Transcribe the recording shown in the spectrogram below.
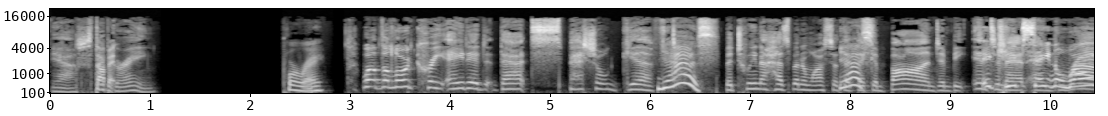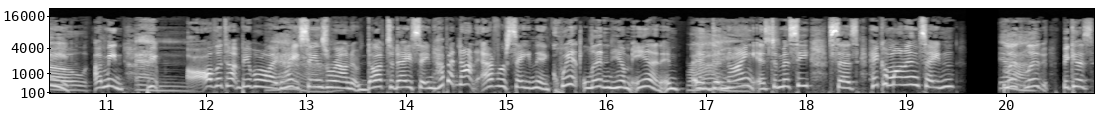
Yeah, Stop it. agreeing. Poor Ray. Well, the Lord created that special gift Yes. between a husband and wife so that Yes. they could bond and be intimate. It keeps Satan away. I mean, and- all the time people are like, Yeah. "Hey, Satan's around." Not today, Satan. How about not ever, Satan? And quit letting him in. And, Right. and denying intimacy says, "Hey, come on in, Satan." Yeah. Let- let- because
